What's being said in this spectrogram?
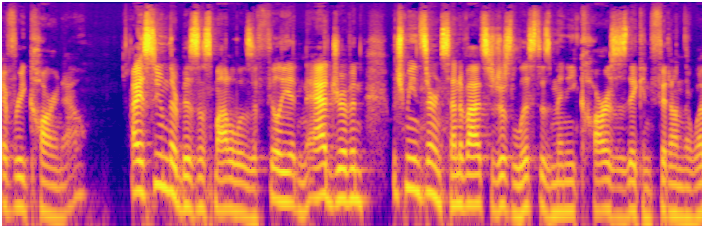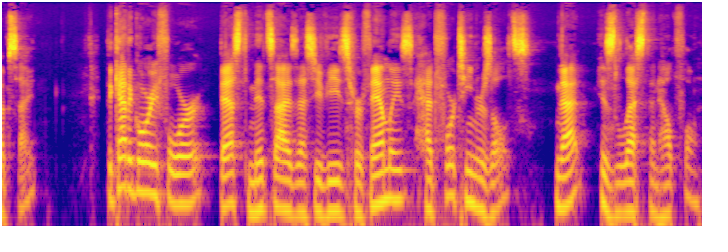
every car now. I assume their business model is affiliate and ad driven, which means they're incentivized to just list as many cars as they can fit on their website. The category for best midsize SUVs for families had 14 results. That is less than helpful.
